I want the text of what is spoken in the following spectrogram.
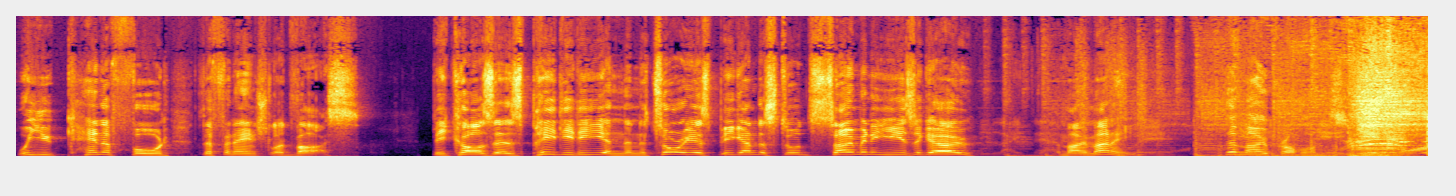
where you can afford the financial advice. Because as P. Diddy and the notorious Big understood so many years ago, the more money, the mo problems.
